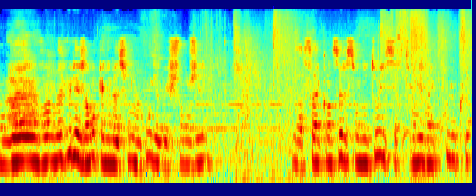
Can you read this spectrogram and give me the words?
On a vu légèrement que l'animation de Wukong avait changé. Il a fait un cancel son auto, il s'est retourné d'un coup le clone.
